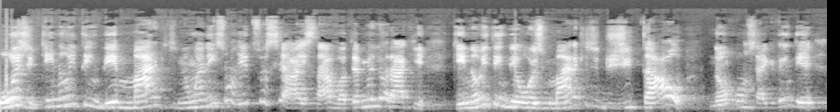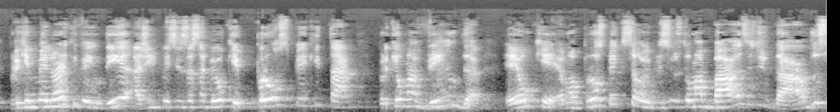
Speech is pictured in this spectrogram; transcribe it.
Hoje, quem não entender marketing, não é nem só redes sociais, tá? Vou até melhorar aqui. Quem não entender hoje marketing digital não consegue vender. Porque melhor que vender, a gente precisa saber o quê? Prospectar. Porque uma venda é o quê? É uma prospecção. Eu preciso ter uma base de dados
